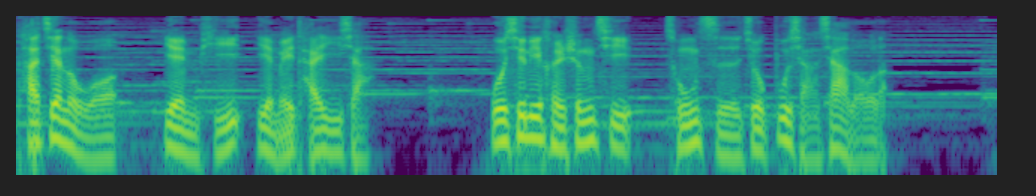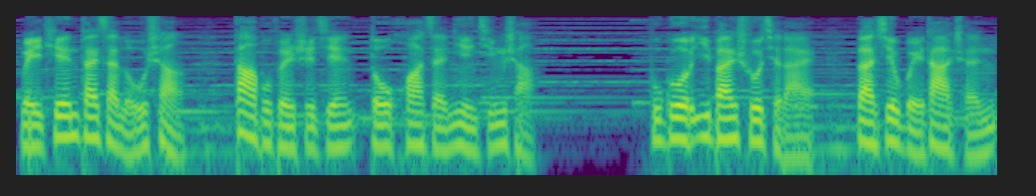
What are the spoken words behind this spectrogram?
他见了我，眼皮也没抬一下。我心里很生气，从此就不想下楼了。每天待在楼上，大部分时间都花在念经上。不过一般说起来，那些伪大臣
